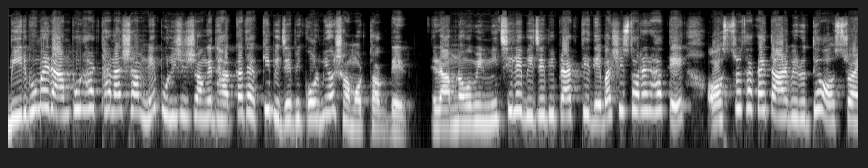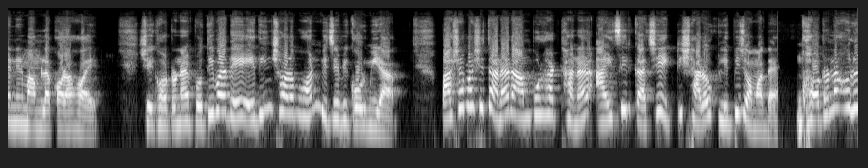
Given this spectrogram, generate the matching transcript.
বীরভূমের রামপুরহাট থানার সামনে পুলিশের সঙ্গে ধাক্কাধাক্কি বিজেপি কর্মী ও সমর্থকদের। রামনবমীর মিছিলে বিজেপি প্রার্থী দেবাশিস স্তরের হাতে অস্ত্র থাকায় তার বিরুদ্ধে অস্ত্র আইনের মামলা করা হয়। সেই ঘটনার প্রতিবাদে এদিন সরব হন বিজেপি কর্মীরা। পাশাপাশি তারা রামপুরহাট থানার আইসির কাছে একটি স্মারকলিপি জমা দেয়। ঘটনা হলো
